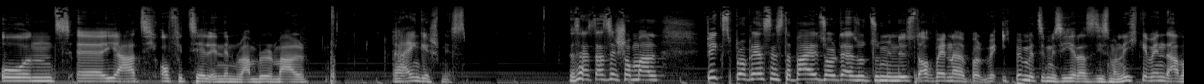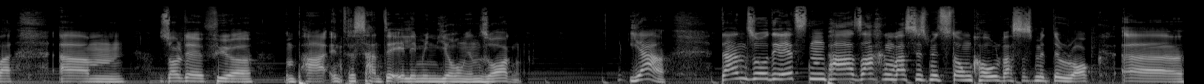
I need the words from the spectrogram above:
und äh, ja, hat sich offiziell in den Rumble mal reingeschmissen. Das heißt, das ist schon mal fix. Brock Lesnar ist dabei, sollte also zumindest, auch wenn er, ich bin mir ziemlich sicher, dass er diesmal nicht gewinnt, aber ähm, sollte für ein paar interessante Eliminierungen sorgen. Ja, dann so die letzten paar Sachen. Was ist mit Stone Cold? Was ist mit The Rock? Äh,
